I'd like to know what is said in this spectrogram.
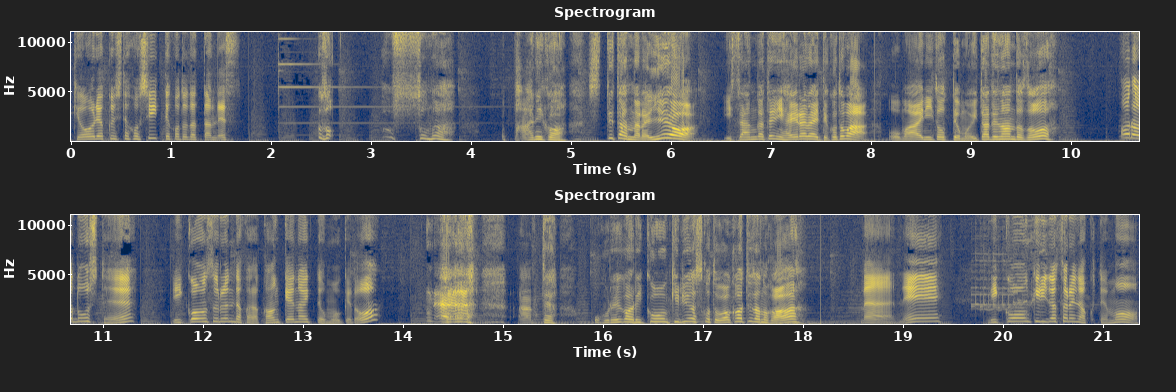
協力してほしいってことだったんです。そそんなパニコ知ってたんなら言えよ。遺産が手に入らないってことはお前にとっても痛手なんだぞ。あらどうして？離婚するんだから関係ないって思うけど？あって俺が離婚を切り出すこと分かってたのか？まあね。離婚を切り出されなくても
